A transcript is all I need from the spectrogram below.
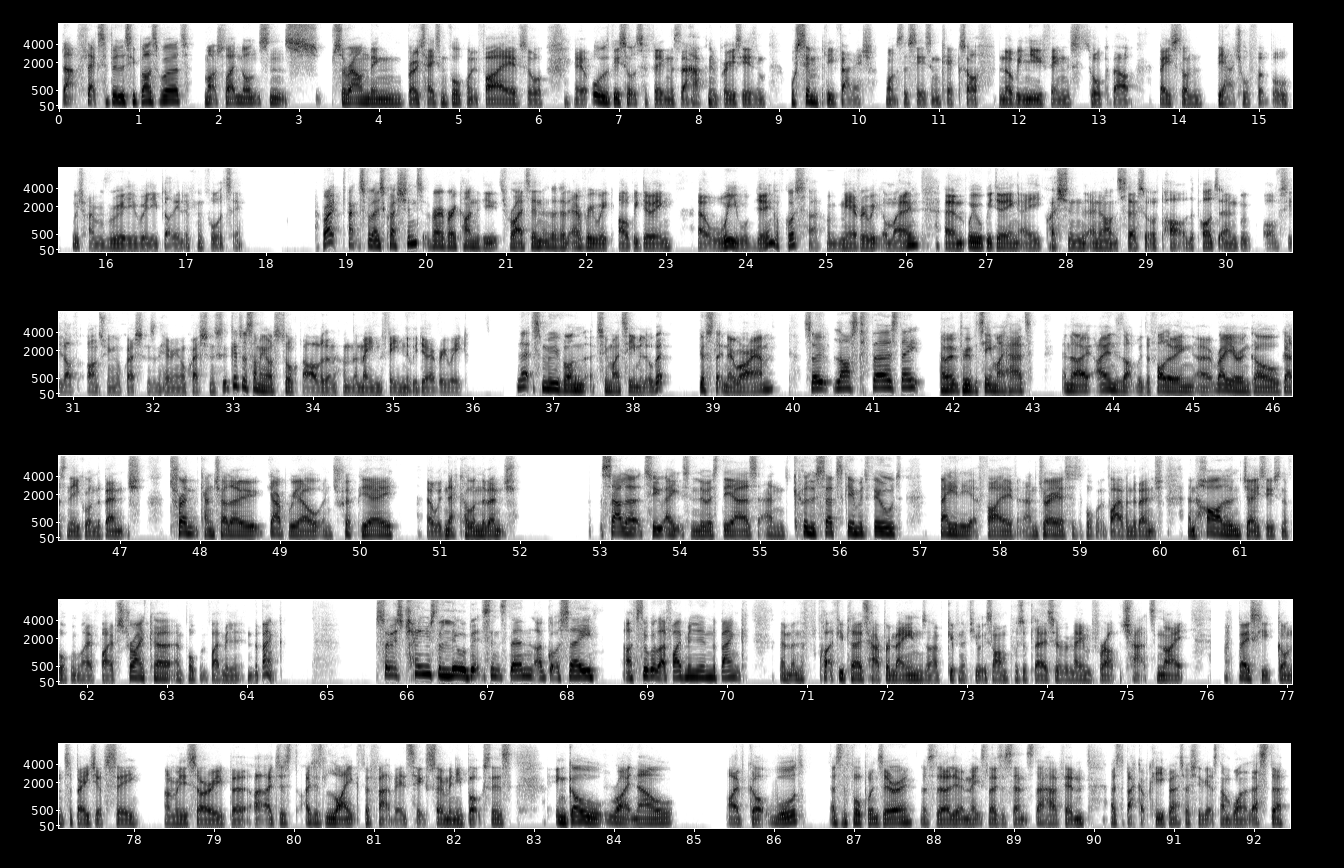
that flexibility buzzword, much like nonsense surrounding rotating 4.5s or you know all of these sorts of things that happen in preseason will simply vanish once the season kicks off and there'll be new things to talk about based on the actual football, which I'm really, really bloody looking forward to. Right, thanks for those questions. Very, very kind of you to write in. As I said, every week I'll be doing uh, we will be doing, of course, uh, me every week on my own. Um, we will be doing a question and answer sort of part of the pod, and we obviously love answering your questions and hearing your questions. It gives us something else to talk about other than the main theme that we do every week. Let's move on to my team a little bit, just let you know where I am. So last Thursday, I went through the team I had, and I, I ended up with the following: uh, Raya in goal, Gazaniga on the bench, Trent, Cancelo, Gabriel, and Trippier, uh, with Neco on the bench. Salah two eights and Luis Diaz and Kulusevski in midfield, Bailey at five and Andreas is the 4.5 on the bench, and Haaland, Jesus in the 4.5 striker and 4.5 million in the bank. So it's changed a little bit since then, I've got to say. I've still got that 5 million in the bank, um, and the, quite a few players have remained. And I've given a few examples of players who have remained throughout the chat tonight. I've basically gone to Beige FC I'm really sorry, but I, I just I just like the fact that it ticks so many boxes. In goal right now, I've got Ward as the 4.0. As I said earlier, it makes loads of sense to have him as the backup keeper, especially if he gets number one at Leicester.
